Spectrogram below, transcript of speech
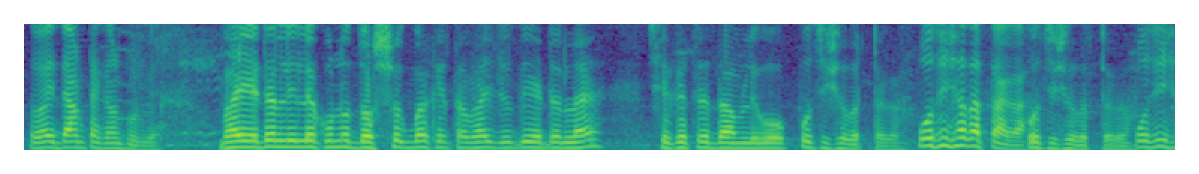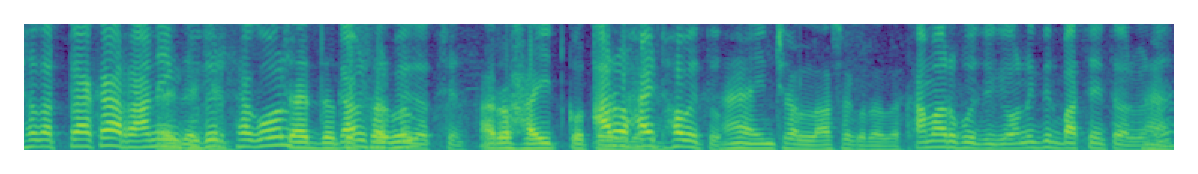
তো ভাই দামটা কেমন পড়বে? ভাই এটা নিলে কোনো দর্শক বা ক্রেতা ভাই যদি এটা নেয় সেক্ষেত্রে দাম নেব পঁচিশ হাজার টাকা। পঁচিশ হাজার টাকা। পঁচিশ হাজার টাকা। পঁচিশ হাজার টাকা রানিং দুধের ছাগল চার দাঁতের ছাগল আরও হাইট কত আরও হাইট হবে তো? হ্যাঁ ইনশাল্লাহ আশা করা যায়। খামার উপযোগী অনেকদিন বাচ্চা নিতে পারবে হ্যাঁ।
